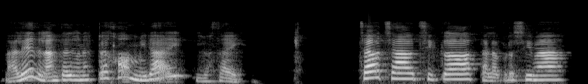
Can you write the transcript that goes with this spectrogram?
¿vale? Delante de un espejo, miráis y lo hacéis. Chao, chao chicos, hasta la próxima.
